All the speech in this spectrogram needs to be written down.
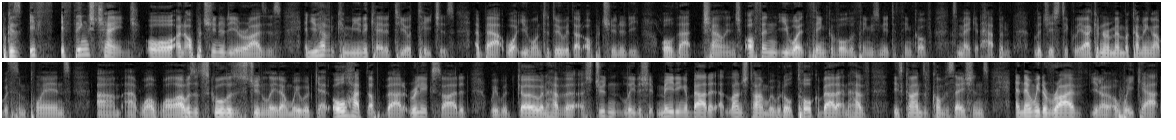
Because if, if things change or an opportunity arises and you haven't communicated to your teachers about what you want to do with that opportunity or that challenge, often you won't think of all the things you need to think of to make it happen logistically. I can remember coming up with some plans um, at, while, while I was at school as a student leader, and we would get all hyped up about it, really excited. We would go and have a, a student leadership meeting about it at lunchtime. We would all talk about it and have these kinds of conversations. And then we'd arrive, you know, a week out,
